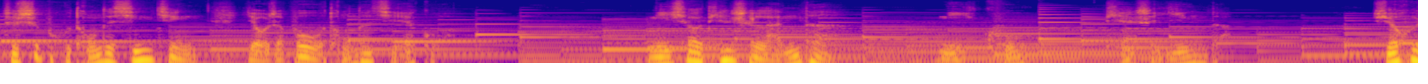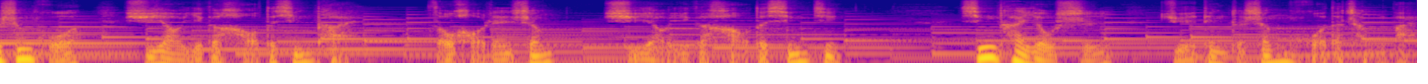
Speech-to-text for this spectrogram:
只是不同的心境有着不同的结果。你笑天是蓝的，你哭天是阴的。学会生活需要一个好的心态，走好人生需要一个好的心境。心态有时决定着生活的成败。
